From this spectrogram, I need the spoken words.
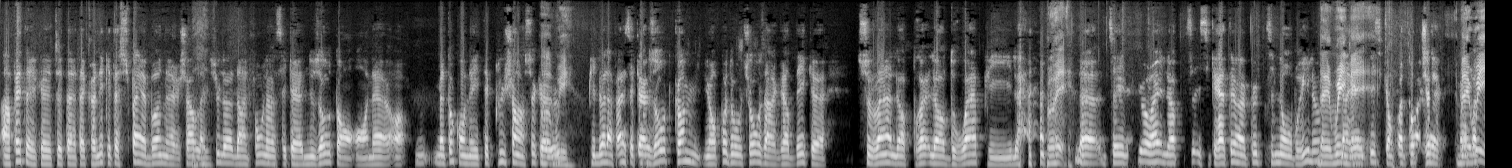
En fait, euh, ta, chronique était super bonne, Richard, mhm. là-dessus. Là, dans le fond, là, c'est que nous autres, on, a, mettons qu'on a été plus chanceux que ah eux. Oui. Puis là, l'affaire, c'est qu'eux autres, comme ils n'ont pas d'autre chose à regarder que souvent leurs leur droits, puis le, oui. le, ouais, leur, ils grattaient un peu le petit nombril. Là. Ben oui, La mais... réalité, c'est qu'ils n'ont pas de projet. Ben oui,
